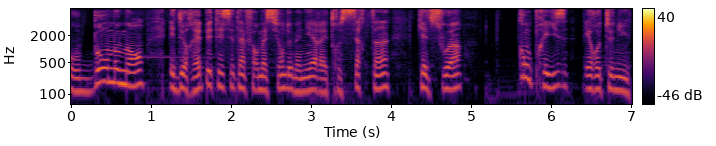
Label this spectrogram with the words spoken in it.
au bon moment et de répéter cette information de manière à être certain qu'elle soit comprise et retenue.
